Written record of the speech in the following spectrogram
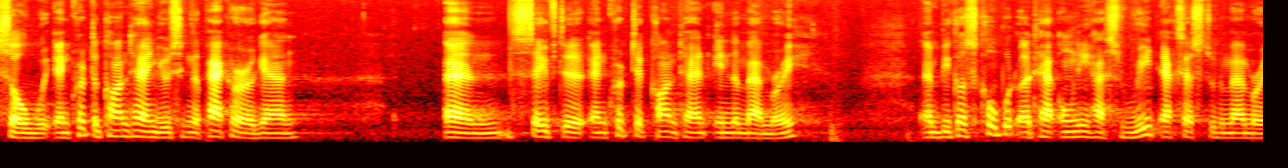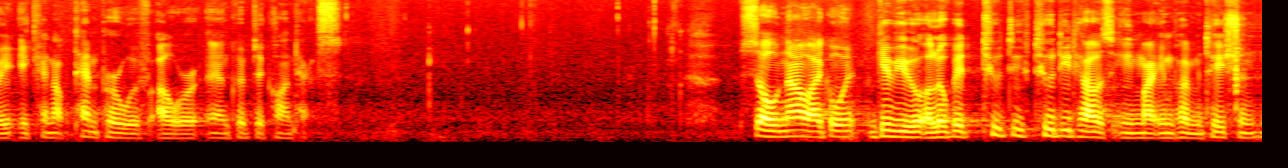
So we encrypt the content using the packer again and save the encrypted content in the memory. And because cold boot attack only has read access to the memory, it cannot tamper with our encrypted context. So now I go give you a little bit two, two details in my implementation.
